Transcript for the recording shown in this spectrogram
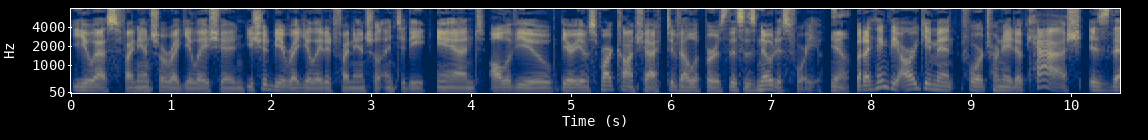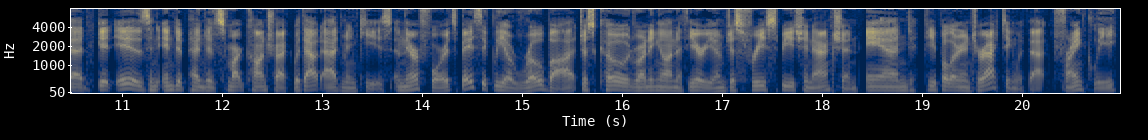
US financial regulation. You should be a regulated financial entity. And all of you Ethereum smart contract developers, this is notice for you. Yeah. But I think the argument for Tornado Cash is that it is an independent smart contract without admin keys. And therefore, it's basically a robot, just code running on Ethereum, just free speech in action. And people are interacting with that. Frankly,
